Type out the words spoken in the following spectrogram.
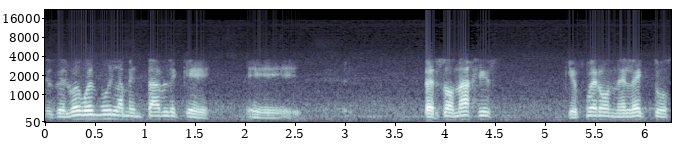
desde luego es muy lamentable que eh, personajes que fueron electos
